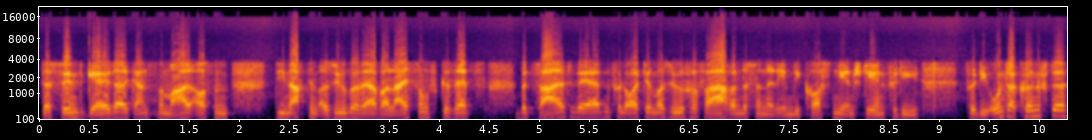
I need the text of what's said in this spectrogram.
Das sind Gelder ganz normal aus dem, die nach dem Asylbewerberleistungsgesetz bezahlt werden für Leute im Asylverfahren. Das sind dann eben die Kosten, die entstehen für die, für die Unterkünfte.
